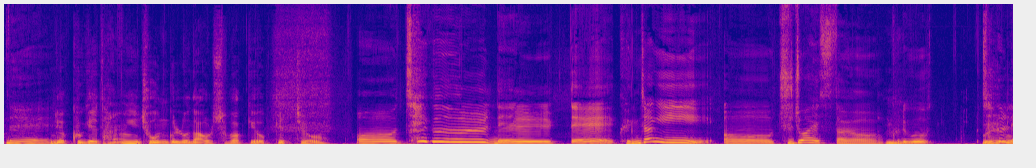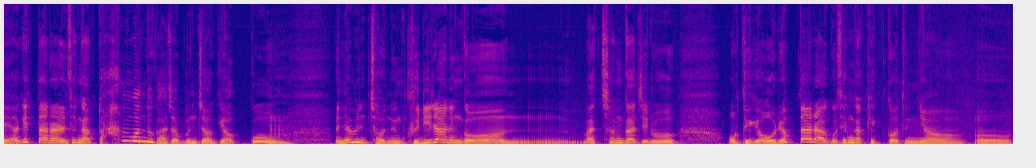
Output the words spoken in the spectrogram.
네. 이제 그게 당연히 좋은 글로 나올 수밖에 없겠죠. 어, 책을 낼 때 굉장히 어, 주저했어요. 음. 그리고 책을 왜요? 내야겠다라는 생각도 한 번도 가져본 적이 없고 음. 왜냐하면 저는 글이라는 건 마찬가지로 어, 되게 어렵다라고 생각했거든요. 어,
